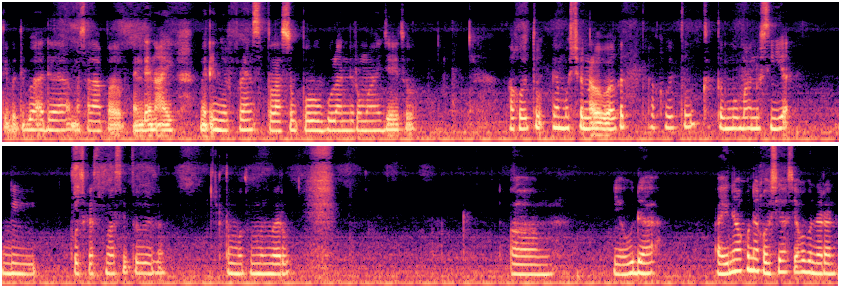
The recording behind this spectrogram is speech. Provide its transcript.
Tiba-tiba ada masalah apa and then I meet in your friends setelah 10 bulan di rumah aja itu. Aku itu emosional banget aku itu ketemu manusia di puskesmas itu gitu. Ketemu teman baru. Um, ya udah. Akhirnya aku negosiasi aku beneran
